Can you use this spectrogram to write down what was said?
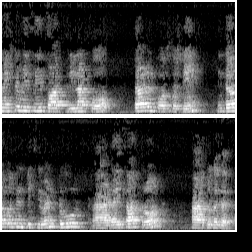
next we see part 304, third and fourth question. In third question it is given two uh, dice are thrown uh, together.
